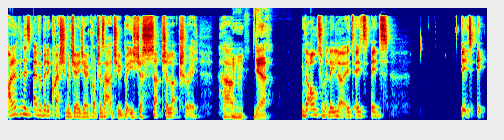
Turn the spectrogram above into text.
I don't think there's ever been a question of JJ Okocha's attitude, but he's just such a luxury. Um, Yeah. that ultimately, look, it, it's it's it's it.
